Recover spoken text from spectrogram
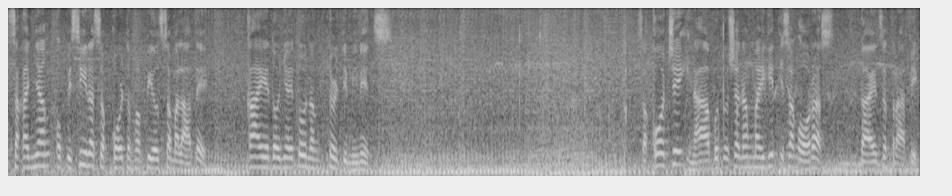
sa kanyang opisina sa Court of Appeals sa Malate. Kaya daw niya ito ng 30 minutes. Sa kotse, inaabot daw siya ng mahigit isang oras dahil sa traffic.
